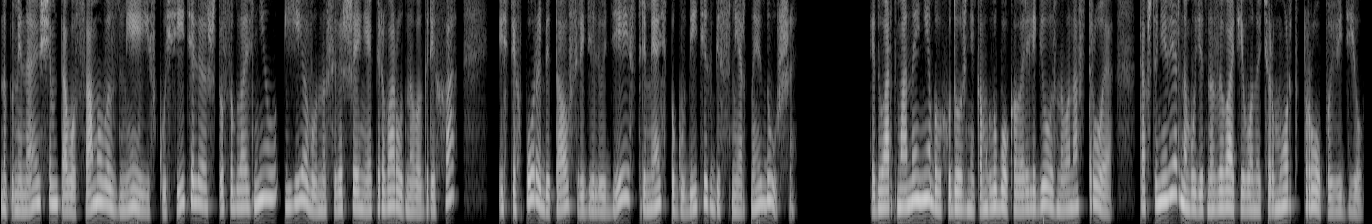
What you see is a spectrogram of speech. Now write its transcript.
напоминающем того самого змея-искусителя, что соблазнил Еву на совершение первородного греха и с тех пор обитал среди людей, стремясь погубить их бессмертные души. Эдуард Мане не был художником глубокого религиозного настроя, так что неверно будет называть его натюрморт проповедью.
